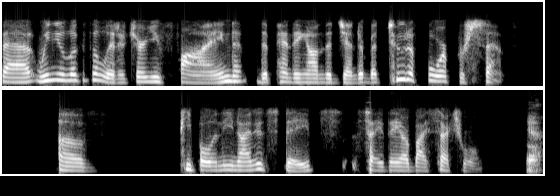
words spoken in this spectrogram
that when you look at the literature, you find, depending on the gender, but two to four percent of people in the United States say they are bisexual. Yeah.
